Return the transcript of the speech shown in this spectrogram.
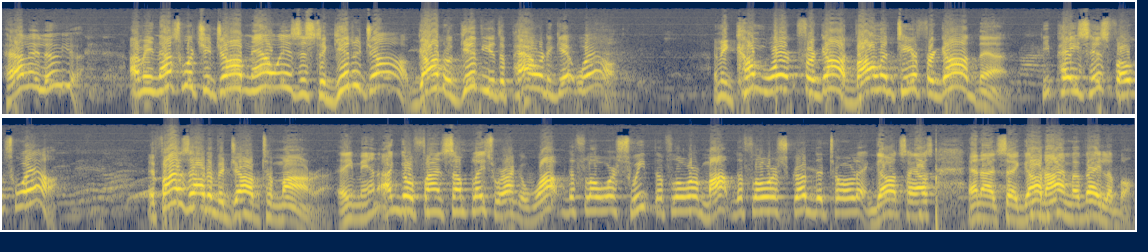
Hallelujah. I mean, that's what your job now is, is to get a job. God will give you the power to get well. I mean, come work for God. Volunteer for God then. He pays his folks well. If I was out of a job tomorrow, amen, I'd go find some place where I could mop the floor, sweep the floor, mop the floor, scrub the toilet in God's house, and I'd say, God, I'm available.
